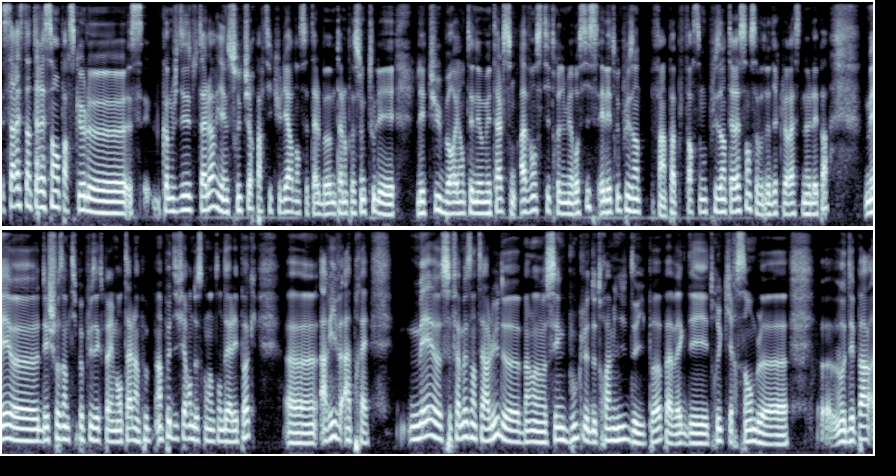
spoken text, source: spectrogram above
ça reste intéressant parce que le, comme je disais tout à l'heure, il y a une structure particulière dans cet album. T'as l'impression que tous les, tubes orientés néo-metal sont avant ce titre numéro 6 et les trucs plus, enfin, pas forcément plus intéressants, ça voudrait dire que le reste ne l'est pas, mais euh, des choses un petit peu plus expérimentales, un peu, un peu différentes de ce qu'on entendait à l'époque, euh, arrivent après. Mais euh, ce fameux interlude, euh, ben c'est une boucle de 3 minutes de hip-hop avec des trucs qui ressemblent euh, au départ.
